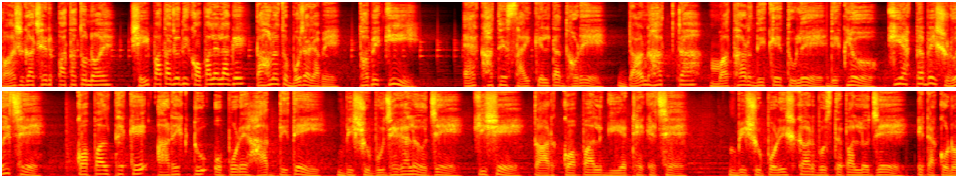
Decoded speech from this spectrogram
বাঁশ গাছের পাতা তো নয়, সেই পাতা যদি কপালে লাগে, তাহলে তো বোঝা যাবে। তবে কি? এক হাতে সাইকেলটা ধরে ডান হাতটা মাথার দিকে তুলে দেখল, কি একটা বেশ রয়েছে। কপাল থেকে আরেকটু ওপরে হাত দিতেই বিশু বুঝে গেল যে কিসে তার কপাল গিয়ে ঠেকেছে। বিশু পরিষ্কার বুঝতে পারল যে এটা কোনো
